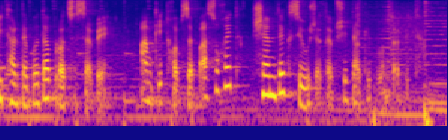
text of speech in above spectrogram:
ვითარდებოდა პროცესები? ამ კითხვებზე პასუხით შემდეგ სიუჟეტებში დაგიბრუნდებით.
